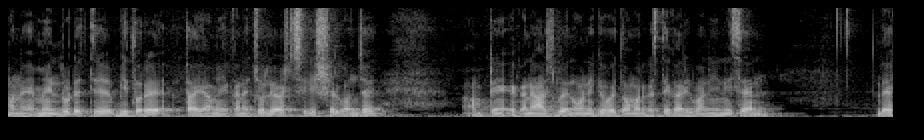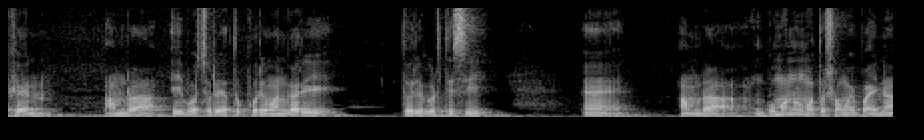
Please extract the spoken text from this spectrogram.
মানে মেন রোডের ভিতরে, তাই আমি এখানে চলে আসছি ঈশ্বরগঞ্জে। আপনি এখানে আসবেন, অনেকে হয়তো আমার কাছ থেকে গাড়ি বানিয়ে নিছেন। দেখেন, আমরা এই বছরে এত পরিমাণ গাড়ি তৈরি করতেছি হ্যাঁ আমরা ঘুমানোর মতো সময় পাই না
